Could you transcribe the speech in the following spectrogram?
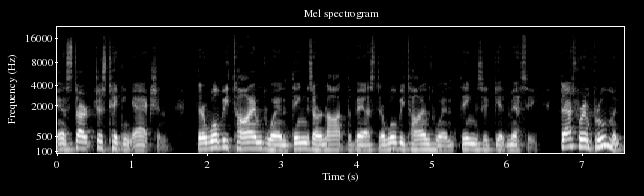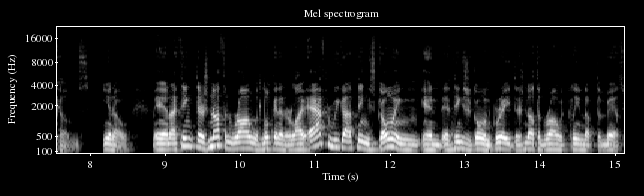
and start just taking action. There will be times when things are not the best. There will be times when things get messy. That's where improvement comes, you know. And I think there's nothing wrong with looking at our life after we got things going and, and things are going great. There's nothing wrong with cleaning up the mess.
